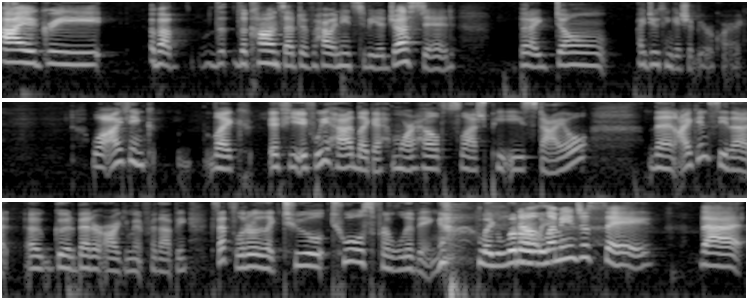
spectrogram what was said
i agree about the, the concept of how it needs to be adjusted, but I don't. I do think it should be required. Well, I think like if you if we had like a more health slash PE style, then I can see that a good better argument for that being because that's literally like tool tools for living, like literally. Now, let me just say that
